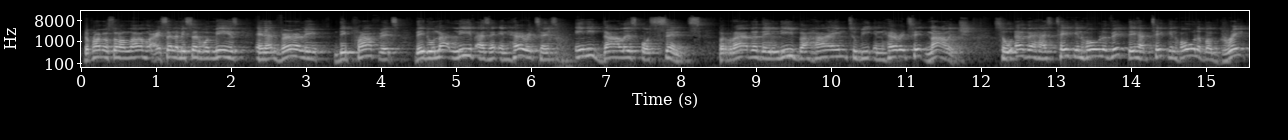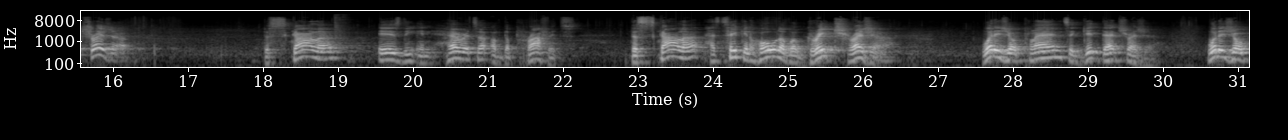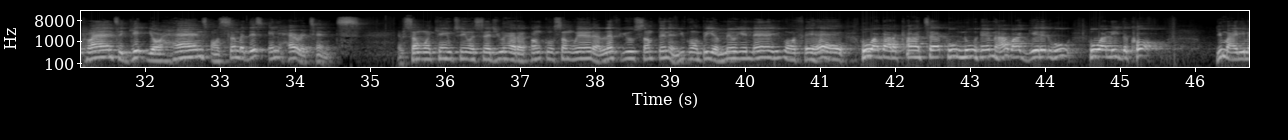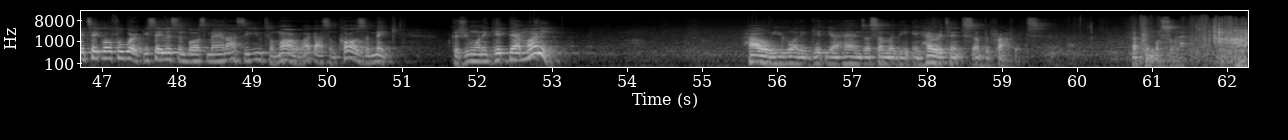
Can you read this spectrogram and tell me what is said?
the Prophet ﷺ, he said what means, and that verily the prophets, they do not leave as an inheritance any dollars or cents, but rather they leave behind to be inherited knowledge. So whoever has taken hold of it, they have taken hold of a great treasure. The scholar is the inheritor of the prophets. The scholar has taken hold of a great treasure. What is your plan to get that treasure? What is your plan to get your hands on some of this inheritance? If someone came to you and said you had an uncle somewhere that left you something and you're to be a millionaire, you're to say, hey, who I got to contact, who knew him, how I get it, who, who I need to call. You might even take off for work. You say, listen, boss man, I'll see you tomorrow. I got some calls to make because you want to get that money. How are you going to get your hands on some of the inheritance of the prophets?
